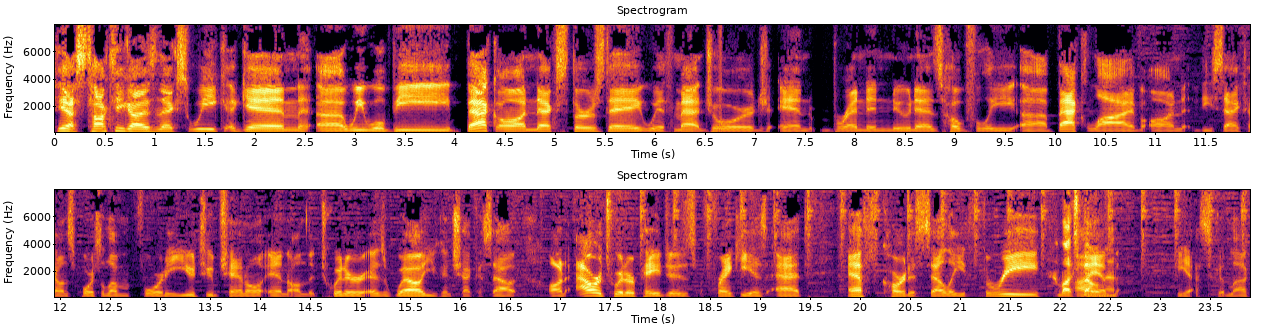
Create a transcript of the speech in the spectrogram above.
Yes, talk to you guys next week again. Uh, we will be back on next Thursday with Matt George and Brendan Nunez. Hopefully, uh, back live on the Sactown Sports 1140 YouTube channel and on the Twitter as well. You can check us out on our Twitter pages. Frankie is at F Cartoscelli three. Good luck I spelling am that. yes, good luck.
